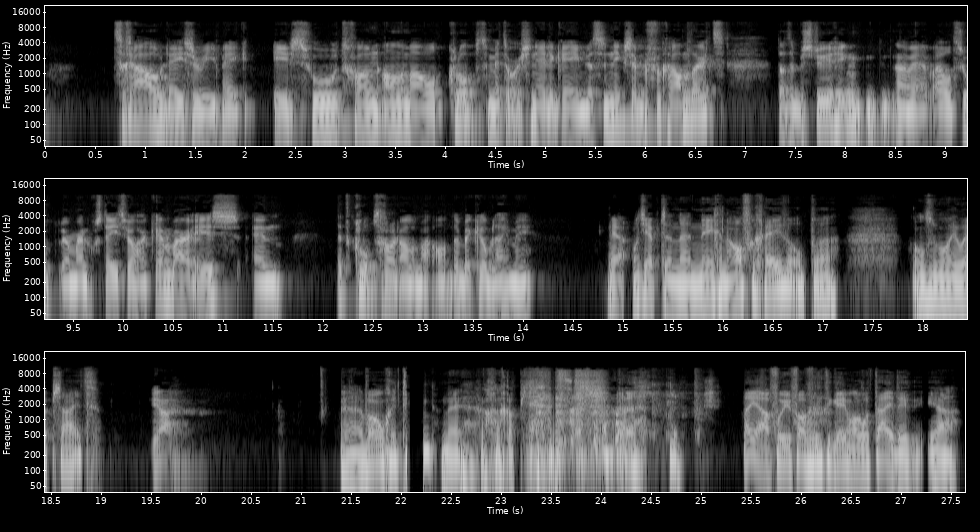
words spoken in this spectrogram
trouw deze remake is. Hoe het gewoon allemaal klopt met de originele game. Dat ze niks hebben veranderd. Dat de besturing nou, wel wat soepeler, maar nog steeds wel herkenbaar is. En het klopt gewoon allemaal. Daar ben ik heel blij mee. Ja, want je hebt een uh, 9,5 gegeven op uh, onze mooie website. Ja. Uh, waarom geen 10? Nee, grapje. nou ja, voor je favoriete game alle tijden, ja.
